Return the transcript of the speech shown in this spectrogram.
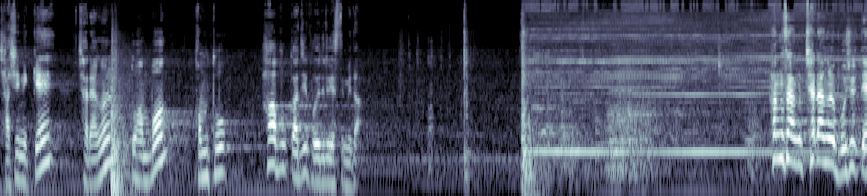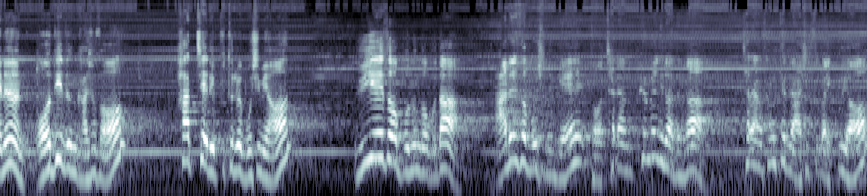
자신 있게 차량을 또 한번 검토 하부까지 보여드리겠습니다. 항상 차량을 보실 때는 어디든 가셔서 하체 리프트를 보시면 위에서 보는 것보다 아래에서 보시는 게 더 차량 표면이라든가 차량 상태를 아실 수가 있고요.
